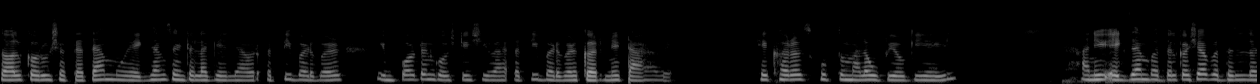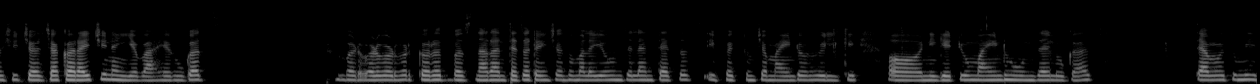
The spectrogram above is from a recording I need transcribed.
सॉल्व करू शकता. त्यामुळे एक्झाम सेंटरला गेल्यावर अति बडबड इम्पॉर्टंट गोष्टीशिवाय अति बडबड करणे टाळावे. हे खरंच खूप तुम्हाला उपयोगी येईल. आणि एक्झामबद्दल कशाबद्दल अशी चर्चा करायची नाही आहे बाहेर उगाच बडबड बडबड करत बसणार आणि त्याचं टेन्शन तुम्हाला येऊन जाईल आणि त्याचाच इफेक्ट तुमच्या माइंडवर होईल की निगेटिव्ह माइंड होऊन जाईल उगाच. त्यामुळे तुम्ही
